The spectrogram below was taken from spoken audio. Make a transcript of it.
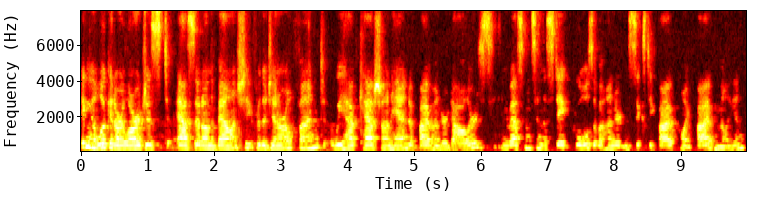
Taking a look at our largest asset on the balance sheet for the general fund, we have cash on hand of $500, investments in the state pools of 165.5 million,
